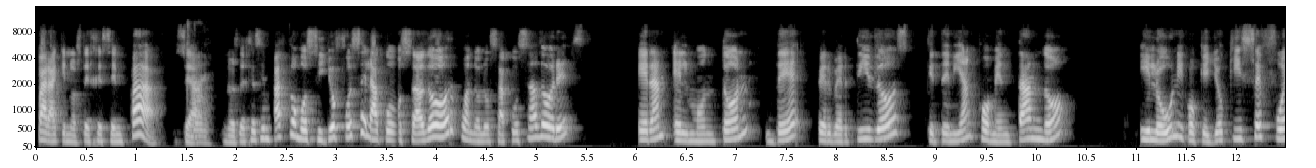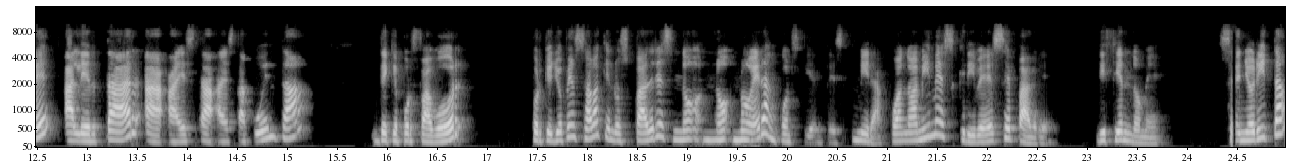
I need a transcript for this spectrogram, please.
para que nos dejes en paz. O sea, nos dejes en paz como si yo fuese el acosador, cuando los acosadores eran el montón de pervertidos que tenían comentando y lo único que yo quise fue alertar a, esta, a esta cuenta de que por favor, porque yo pensaba que los padres no, no, no eran conscientes. Mira, cuando a mí me escribe ese padre diciéndome, señorita,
